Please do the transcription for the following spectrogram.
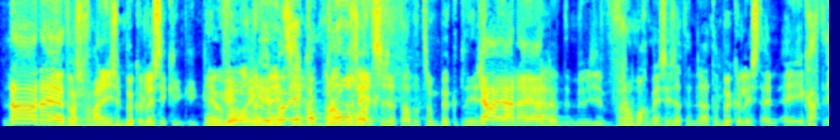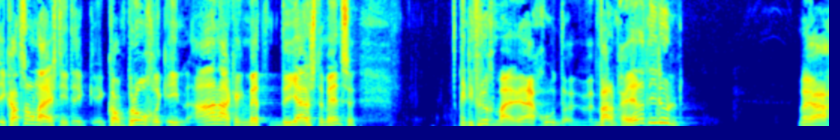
Nou, nee, het was voor mij niet eens een bucketlist. Ik, ik, ik, Nee, voor andere ik, mensen, ik kwam voor per andere ongeluk mensen is het altijd zo'n bucketlist. ja, ja, nou ja, dat- voor sommige mensen is dat inderdaad een bucketlist. En eh, ik had, ik had zo'n lijst niet. Ik, ik kwam per ongeluk in aanraking met de juiste mensen. En die vroegen mij, ja goed, waarom ga jij dat niet doen? Nou ja,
